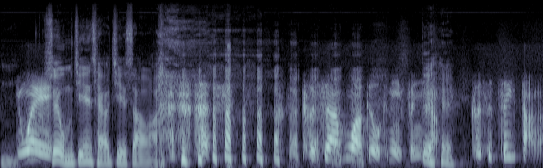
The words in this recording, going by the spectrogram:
嗯因为所以我们今天才要介绍啊。可是啊，木华哥，我跟你分享，对，可是这一档啊，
